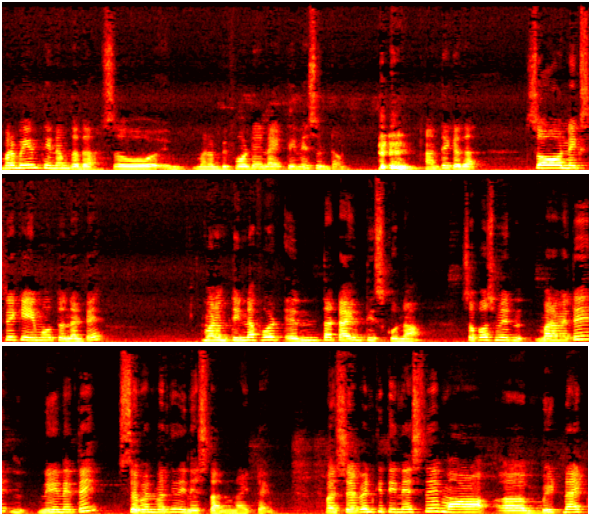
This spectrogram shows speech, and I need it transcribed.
మనం ఏం తినాం కదా? సో మనం బిఫోర్ డే నైట్ తినేసి ఉంటాం. అంతే కదా? సో నెక్స్ట్ డేకి ఏమవుతుందంటే మనం తిన్న ఫుడ్ ఎంత టైం తీసుకున్నా సపోజ్ మీరు మనమైతే నేనైతే సెవెన్ వరకు తినేస్తాను నైట్ టైం మరి సెవెన్కి తినేస్తే మా మిడ్ నైట్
